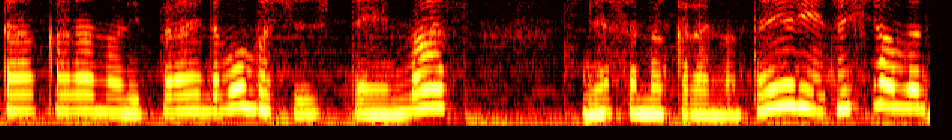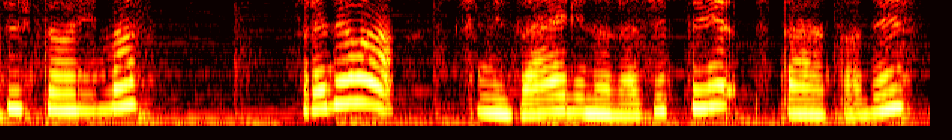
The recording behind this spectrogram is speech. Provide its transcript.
ターからのリプライでも募集しています。皆様からのお便りぜひお待ちしております。それでは、清水愛理のラジプユスタートです。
